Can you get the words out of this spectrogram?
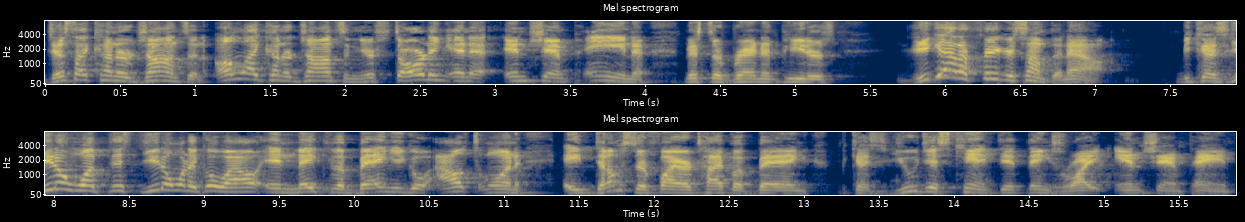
just like Hunter Johnson. Unlike Hunter Johnson, you're starting in, in Champaign, Mr. Brandon Peters. You got to figure something out because you don't want this, you don't want to go out and make the bang you go out on a dumpster fire type of bang because you just can't get things right in Champaign.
